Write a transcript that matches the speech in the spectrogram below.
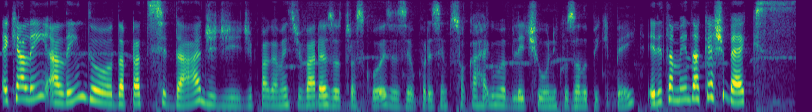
É que além, além do, da praticidade de, de pagamento de várias outras coisas, eu, por exemplo, só carrego meu bilhete único usando o PicPay, ele também dá cashbacks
